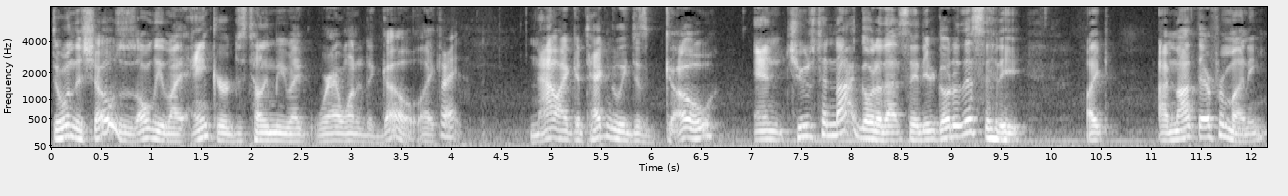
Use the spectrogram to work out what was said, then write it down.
doing the shows is only like anchor, just telling me like where I wanted to go. Like Right. now, I could technically just go and choose to not go to that city or go to this city. Like, I'm not there for money.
